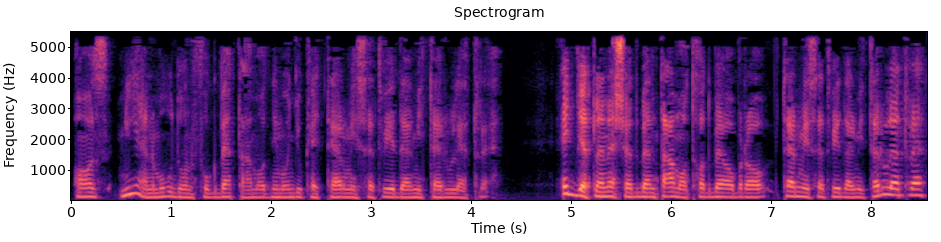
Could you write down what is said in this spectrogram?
az milyen módon fog betámadni mondjuk egy természetvédelmi területre? Egyetlen esetben támadhat be abra a természetvédelmi területre,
